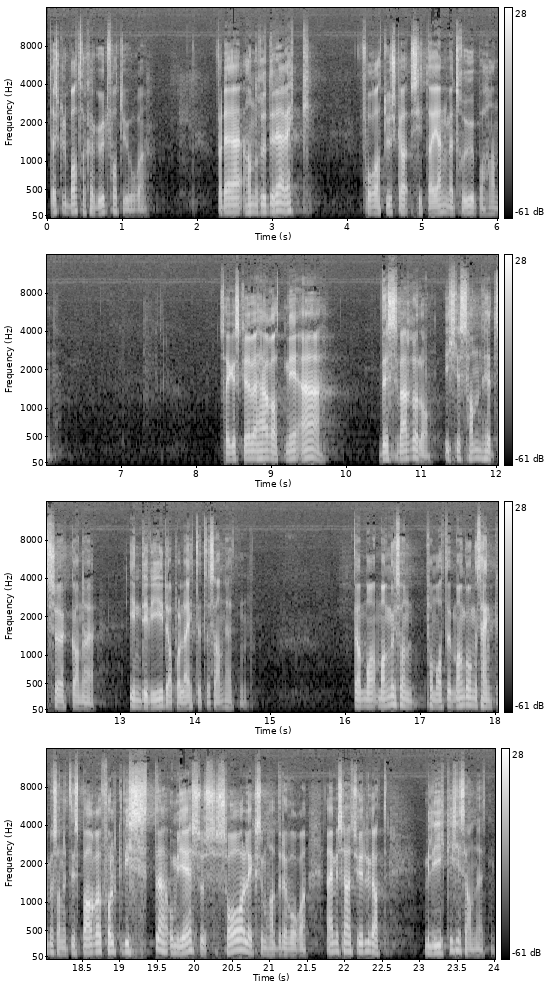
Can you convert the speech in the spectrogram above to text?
Det skulle du bare takke Gud for at du gjorde. For det, Han rydder det vekk for at du skal sitte igjen med troen på Han. Så jeg har skrevet her at vi er dessverre da, ikke sannhetssøkende individer på leit etter sannheten. Det er mange, sånn, måte, mange, ganger tenker vi sånn at Hvis bare folk visste om Jesus, så liksom hadde det vært Nei, Vi ser tydelig at vi liker ikke sannheten.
